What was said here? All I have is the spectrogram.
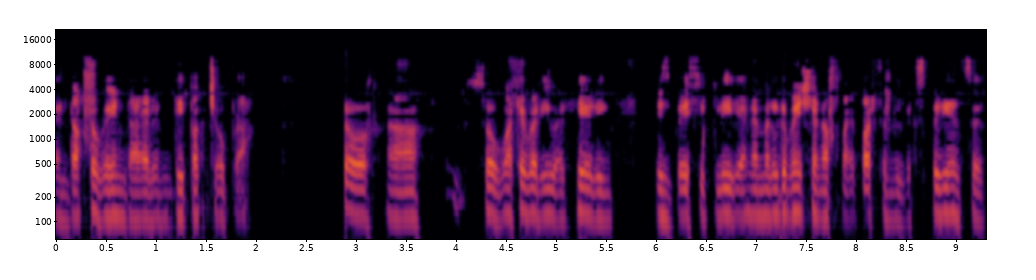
and Dr. Wayne Dyer, and Deepak Chopra. So, uh, so whatever you are hearing is basically an amalgamation of my personal experiences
